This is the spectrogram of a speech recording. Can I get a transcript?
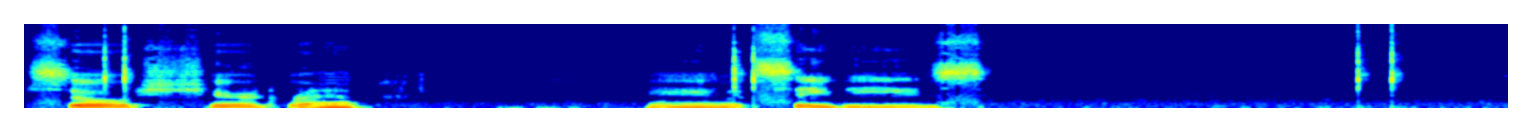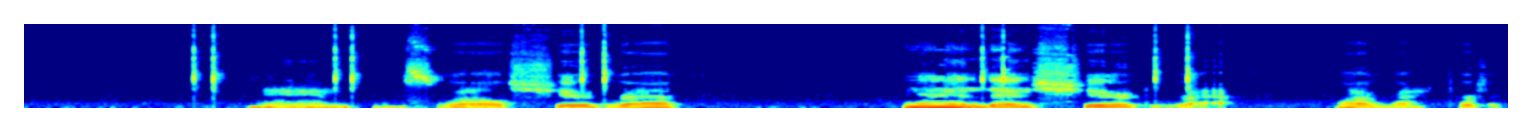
So shared wrap, and let's save these. And as well, shared wrap and then shared wrap. All right, perfect.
